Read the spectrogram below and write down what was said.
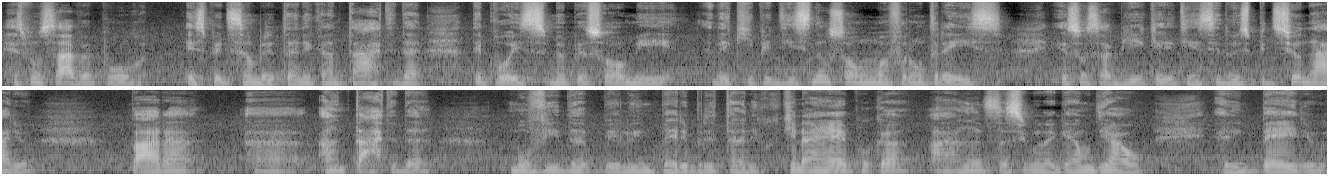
responsável por expedição britânica Antártida. Depois, meu pessoal me, da equipe disse, não só uma, foram três. Eu só sabia que ele tinha sido um expedicionário para uh, a Antártida movida pelo Império Britânico, que na época, antes da Segunda Guerra Mundial, era império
